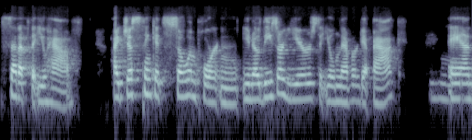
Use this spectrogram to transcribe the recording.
setup that you have. I just think it's so important. You know, these are years that you'll never get back. Mm-hmm. And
